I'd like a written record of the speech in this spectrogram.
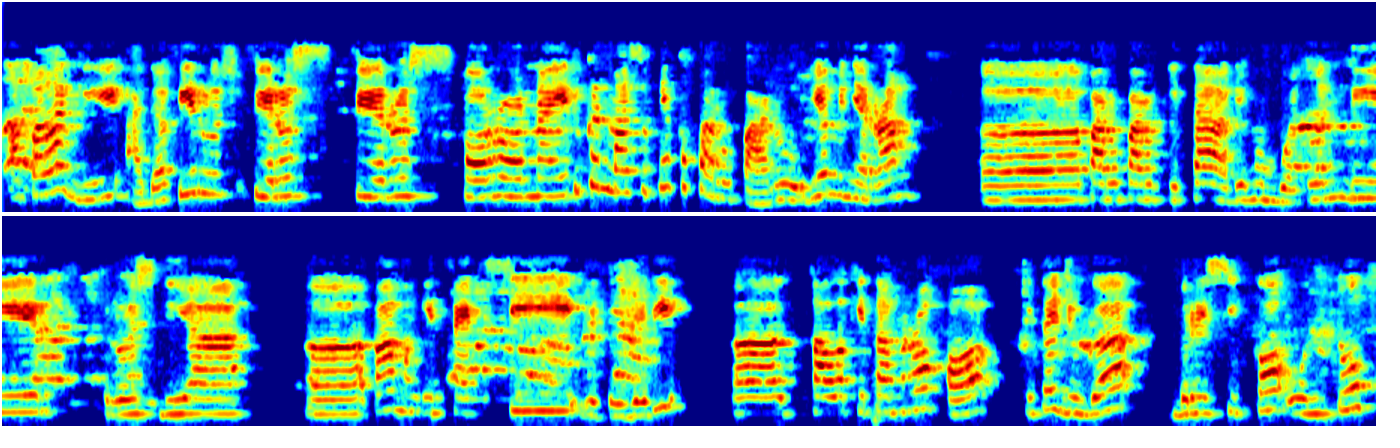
apalagi ada virus, virus, virus corona itu kan masuknya ke paru-paru, dia menyerang uh, paru-paru kita, dia membuat lendir, terus dia uh, apa menginfeksi gitu. Jadi uh, kalau kita merokok, kita juga berisiko untuk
